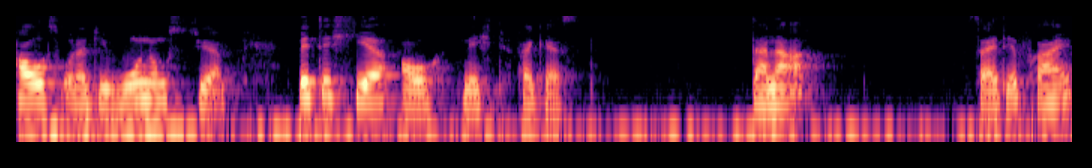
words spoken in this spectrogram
Haus- oder die Wohnungstür, bitte hier auch nicht vergesst. Danach seid ihr frei.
